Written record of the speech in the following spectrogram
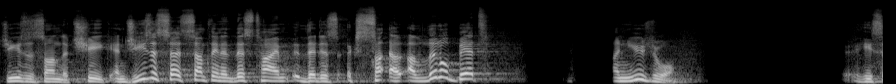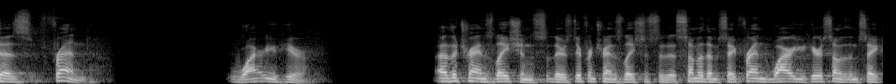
Jesus on the cheek, and Jesus says something at this time that is a little bit unusual. He says, Friend, why are you here? Other translations, there's different translations to this. Some of them say, Friend, why are you here? Some of them say,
